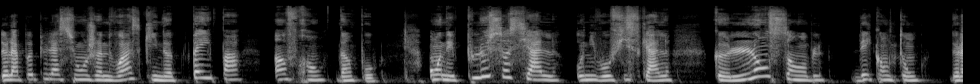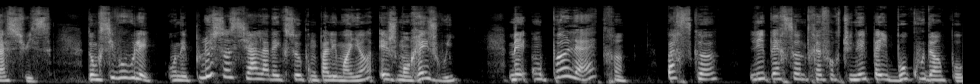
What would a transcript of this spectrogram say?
de la population genevoise qui ne paye pas un franc d'impôt. On est plus social au niveau fiscal que l'ensemble des cantons de la Suisse. Donc, si vous voulez, on est plus social avec ceux qui n'ont pas les moyens, et je m'en réjouis. Mais on peut l'être parce que les personnes très fortunées payent beaucoup d'impôts.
